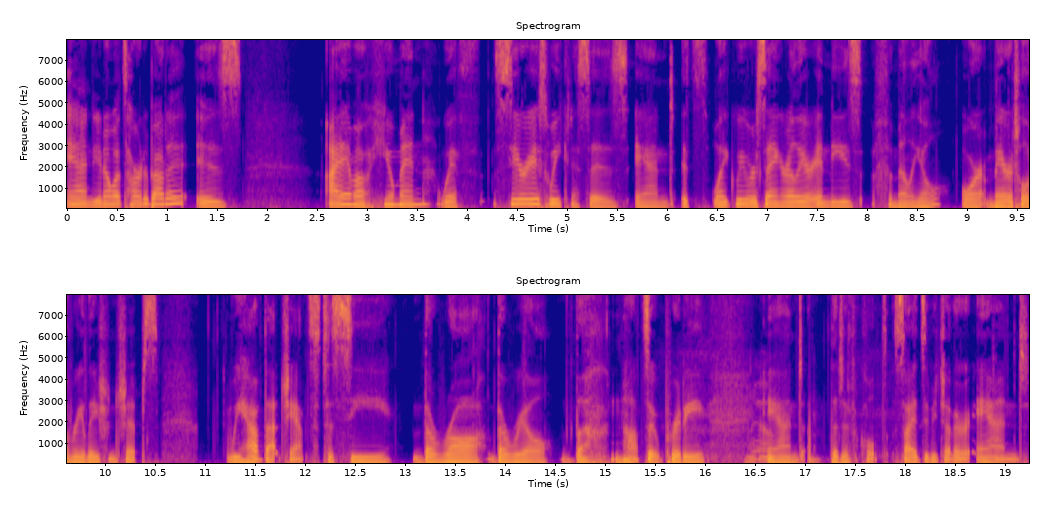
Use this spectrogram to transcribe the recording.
And you know what's hard about it is I am a human with serious weaknesses and it's like we were saying earlier in these familial or marital relationships we have that chance to see the raw, the real, the not so pretty yeah. and the difficult sides of each other. And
